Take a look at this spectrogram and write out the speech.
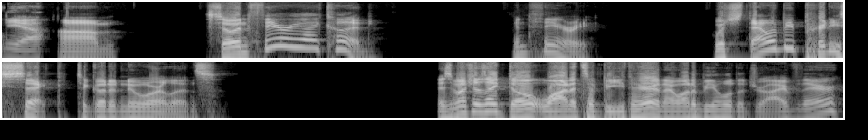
Yeah. Um, so in theory, I could. In theory, which that would be pretty sick to go to New Orleans. As much as I don't want it to be there, and I want to be able to drive there.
